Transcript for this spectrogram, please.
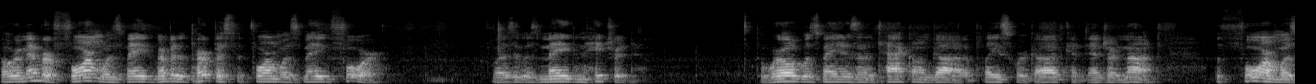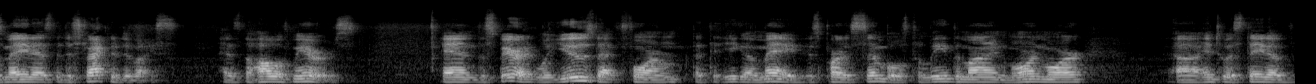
Well remember, form was made, remember the purpose that form was made for, was it was made in hatred. The world was made as an attack on God, a place where God can enter not. The form was made as the distractive device, as the hall of mirrors. And the spirit will use that form that the ego made as part of symbols to lead the mind more and more uh, into a state of,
